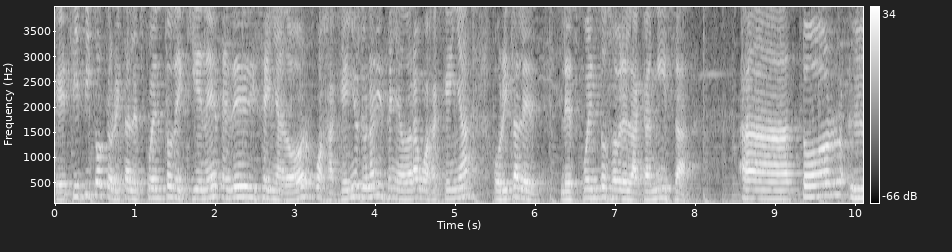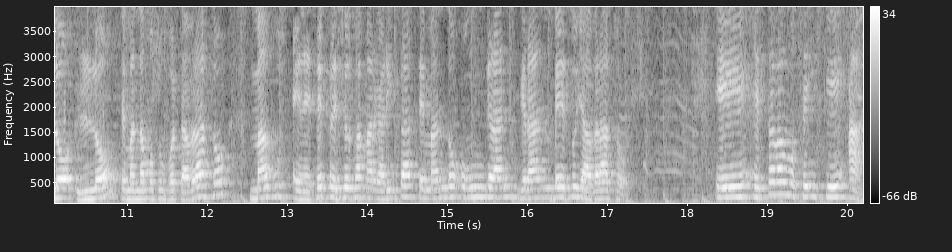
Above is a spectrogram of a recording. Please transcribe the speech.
eh, típico que ahorita les cuento de quién es. Es de diseñador oaxaqueño, de una diseñadora oaxaqueña. Ahorita les, les cuento sobre la camisa. A Thor Lo Lo, te mandamos un fuerte abrazo. Magus NC, preciosa Margarita, te mando un gran, gran beso y abrazo. Eh, estábamos en que, ah,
